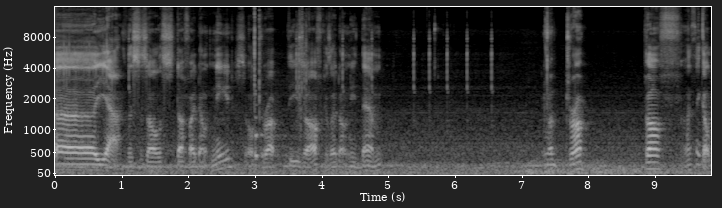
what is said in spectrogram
Uh, yeah, this is all the stuff I don't need, so I'll drop these off because I don't need them. I'll drop off, I think I'll,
